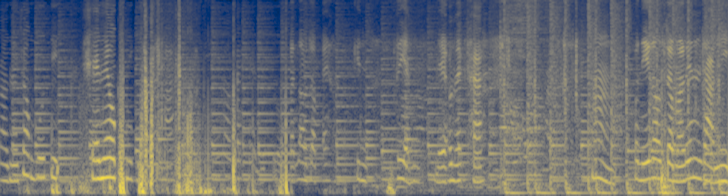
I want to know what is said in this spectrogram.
เราในช่องบูติชแนลกันอีกแล้วนะคะวันนี้เราจะแข่งรถตู้และเราจะไปหากินเรียนแล้วนะคะ อืม วันนี้เราจะมาเล่นดานหนี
